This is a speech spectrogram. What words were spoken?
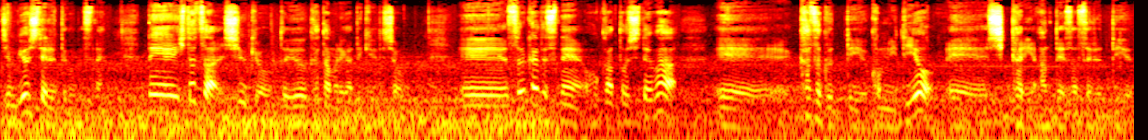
準備をしているってことですね。で一つは宗教という塊ができるでしょう、えー、それからですね他としては、えー、家族っていうコミュニティを、えー、しっかり安定させるっていう、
